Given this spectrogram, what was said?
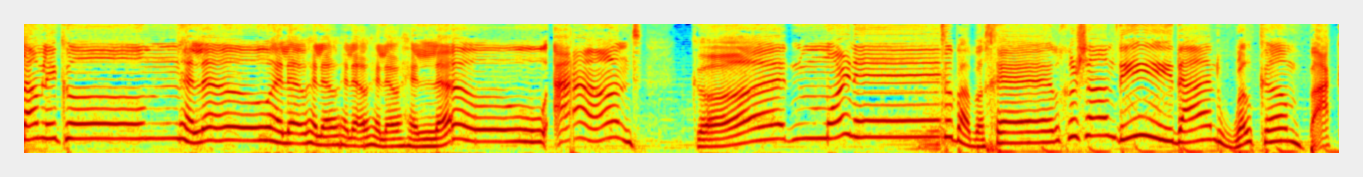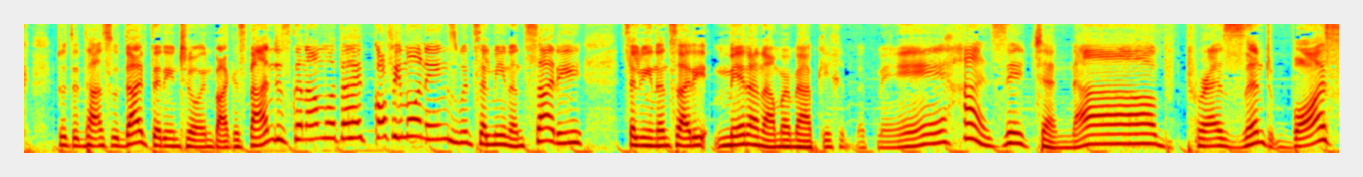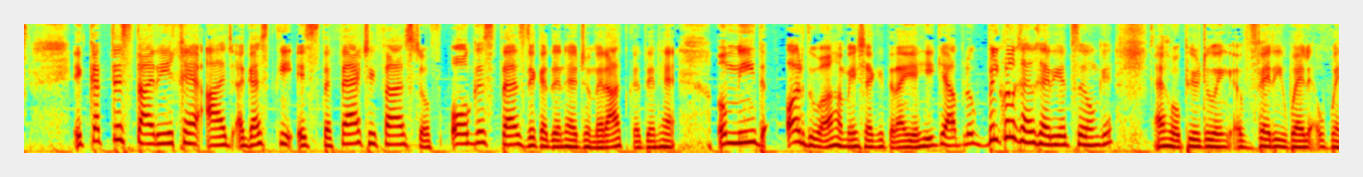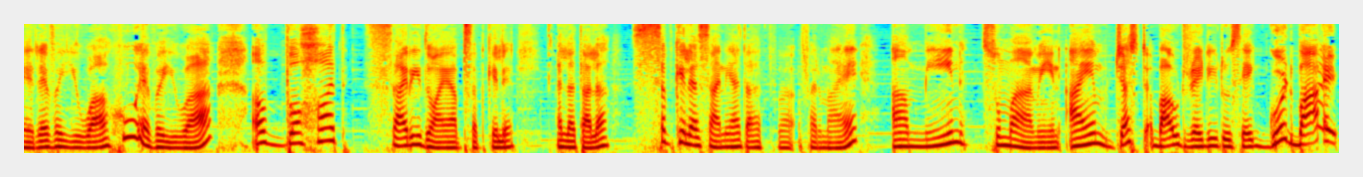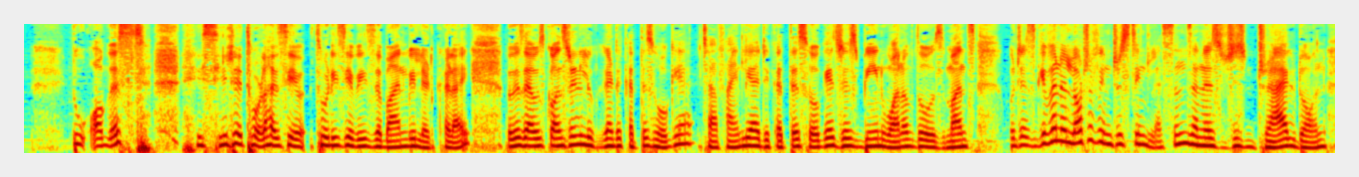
अस्सलाम वालेकुम hello hello hello hello hello hello and good morning सुबह बखैर खुश आमदीद and welcome back to the तरीन शो इन पाकिस्तान जिसका नाम होता है coffee mornings with Salmeen Ansari Salmeen Ansari मेरा नाम है मैं आपकी खिदमत में हाजिर जनाब प्रेजेंट बॉस इकतीस तारीख है आज अगस्त की इस thirty first of August Thursday का दिन है, जुमेरात का दिन है। उम्मीद और दुआ हमेशा की तरह यही कि आप लोग बिल्कुल खैर खैरियत से होंगे। I hope you doing very well wherever you are whoever you are और बहुत सारी दुआएँ आप सबके लिए। अल्लाह ताला सबके लिए आसानियात फरमाए। आमीन सुमा आमीन। I am just about ready to say goodbye to August इसीलिए थोड़ा सी, थोड़ी सी अभी जबान भी लड़खड़ाई because I was constantly looking at इकतीस हो गया। अच्छा फाइनली आज इकतीस हो गया। Just been one of those months which has given a lot of interesting lesson and is just dragged on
